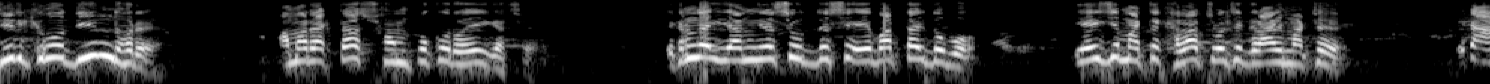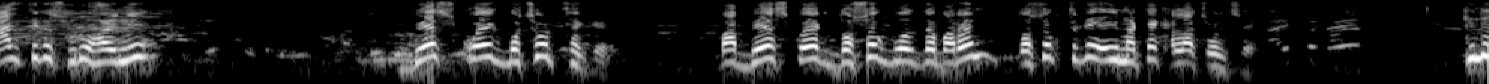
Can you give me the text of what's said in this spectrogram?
দীর্ঘদিন ধরে আমার একটা সম্পর্ক রয়ে গেছে। এখানকার ইয়াং জেনারেশনের উদ্দেশ্যে এ বার্তাই দেবো। এই যে মাঠে খেলা চলছে গ্রাই মাঠে, এটা আজ থেকে শুরু হয়নি। বেশ কয়েক বছর থেকে বা বেশ কয়েক দশক বলতে পারেন, দশক থেকে এই মাঠে খেলা চলছে। কিন্তু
